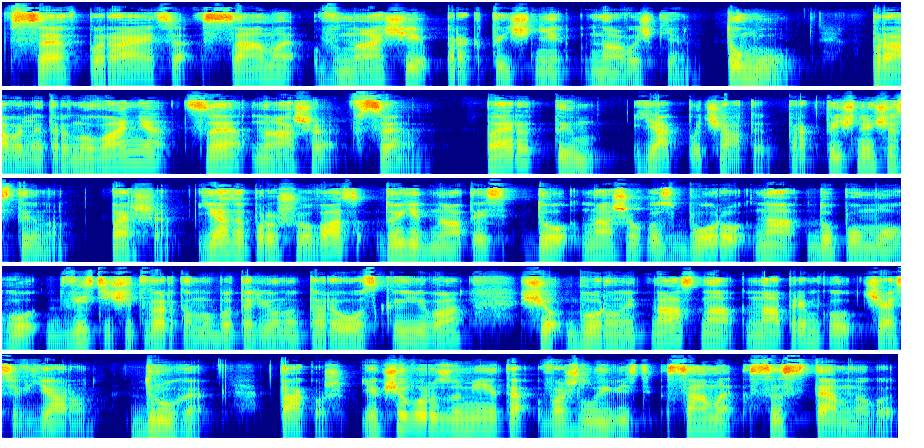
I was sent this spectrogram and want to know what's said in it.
все впирається саме в наші практичні навички. Тому правильне тренування це наше все. Перед тим як почати практичну частину, перше, я запрошую вас доєднатись до нашого збору на допомогу 204-му батальйону ТРО з Києва, що боронить нас на напрямку часів яру. Друге, також, якщо ви розумієте важливість саме системного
